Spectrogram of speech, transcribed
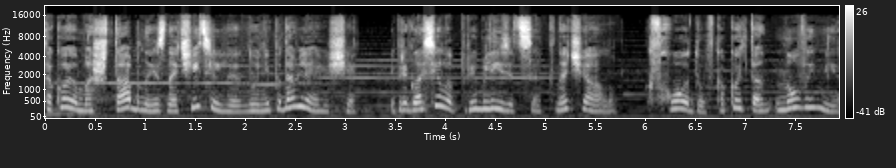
такое масштабное и значительное, но не подавляющее, и пригласило приблизиться к началу, к входу в какой-то новый мир.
